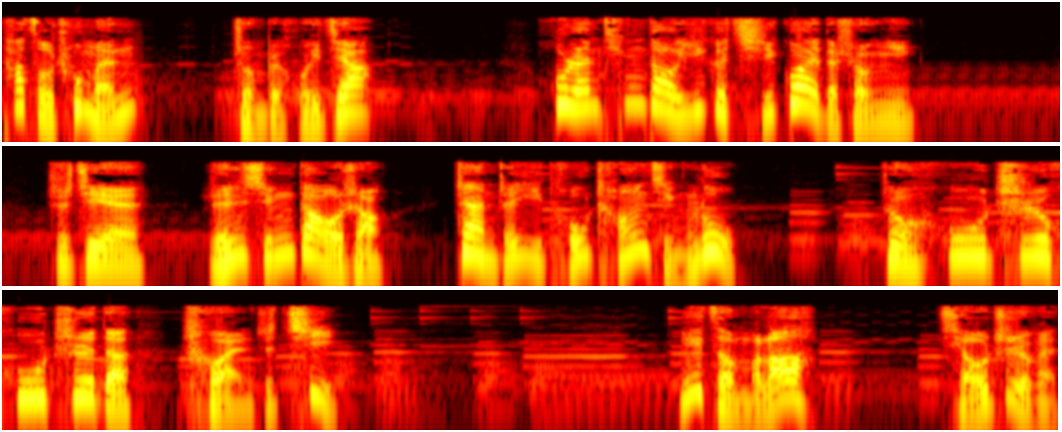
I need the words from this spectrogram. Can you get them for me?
他走出门，准备回家，忽然听到一个奇怪的声音。只见人行道上站着一头长颈鹿，正呼哧呼哧的喘着气。你怎么了？乔治问。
